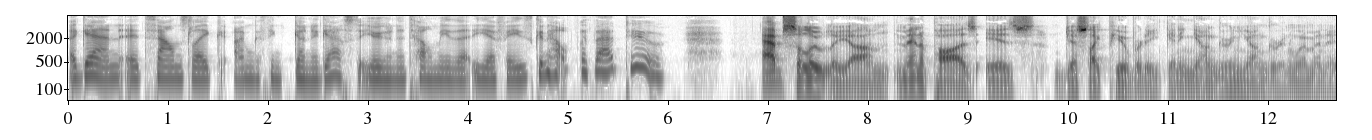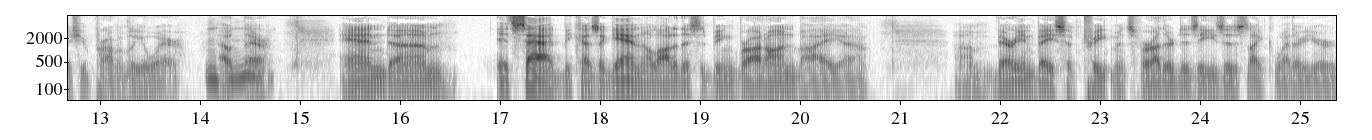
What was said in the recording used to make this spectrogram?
again, it sounds like I'm think gonna guess that you're gonna tell me that EFAs can help with that too. Absolutely. Um, menopause is just like puberty, getting younger and younger in women, as you're probably aware out there. And um, it's sad because, again, a lot of this is being brought on by uh, um, very invasive treatments for other diseases, like whether you're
